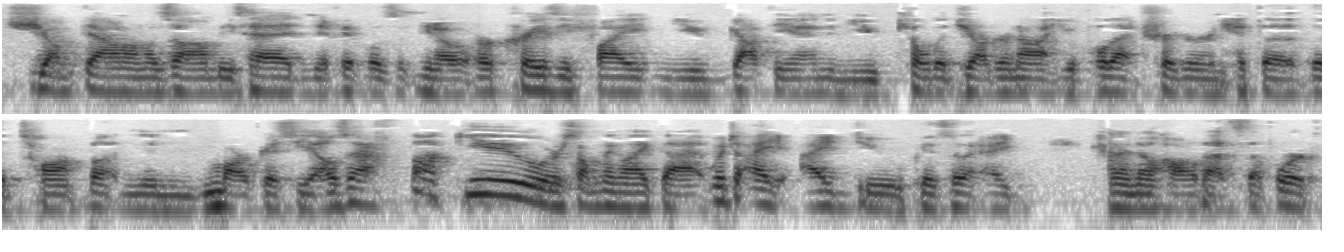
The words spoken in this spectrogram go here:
jump down on a zombie's head and if it was, you know, a crazy fight and you got the end and you kill the juggernaut, you pull that trigger and hit the, the taunt button and Marcus yells, ah, fuck you or something like that, which I, I do because I kind of know how all that stuff works.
